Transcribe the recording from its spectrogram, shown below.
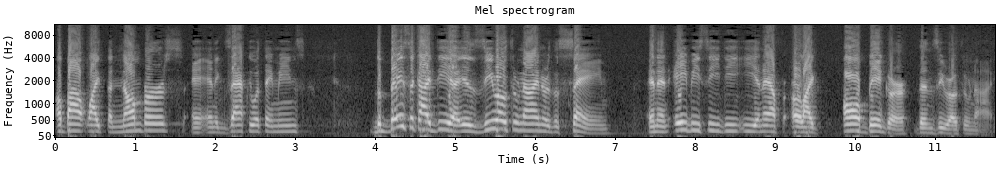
about like the numbers and, and exactly what they means, the basic idea is 0 through 9 are the same, and then A, B, C, D, E, and F are like all bigger than 0 through 9.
